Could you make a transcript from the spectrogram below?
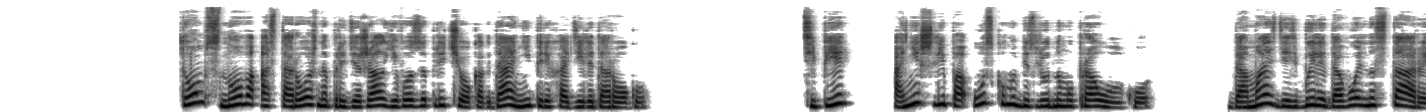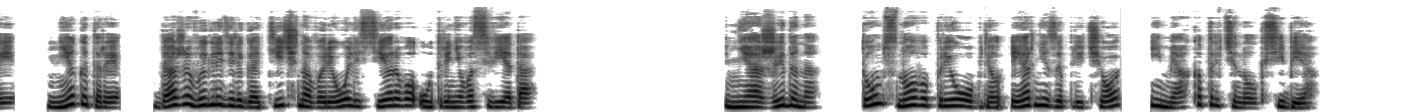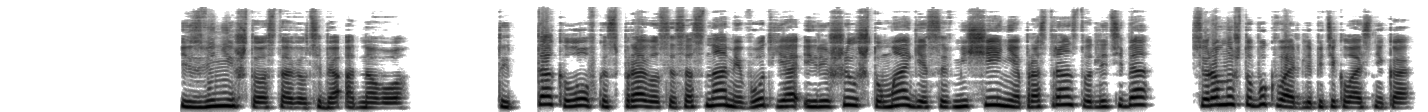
Том снова осторожно придержал его за плечо, когда они переходили дорогу. Теперь они шли по узкому безлюдному проулку. Дома здесь были довольно старые, некоторые даже выглядели готично в ореоле серого утреннего света. Неожиданно том снова приобнял Эрни за плечо и мягко притянул к себе. «Извини, что оставил тебя одного. Ты так ловко справился со снами, вот я и решил, что магия совмещения пространства для тебя все равно, что букварь для пятиклассника.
